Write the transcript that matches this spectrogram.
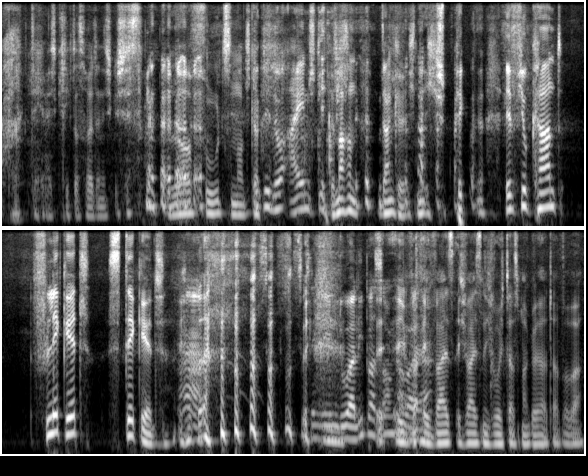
ach, Digga, ich krieg das heute nicht geschissen. Love foods, not Ich gebe dir nur ein Stich. Wir machen, danke, ich, ich pick, if you can't flick it, stick it. Ah, das klingt wie ein Dua Lipa-Song, ich, aber ich, ja. weiß, ich weiß nicht, wo ich das mal gehört habe, aber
